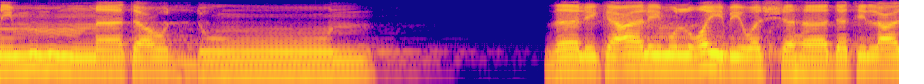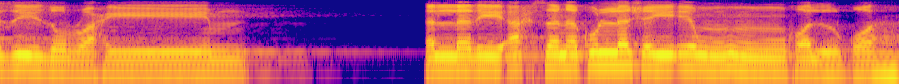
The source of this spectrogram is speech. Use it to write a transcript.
مما تعدون. ذلك عالم الغيب والشهادة العزيز الرحيم. الذي أحسن كل شيء خلقه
